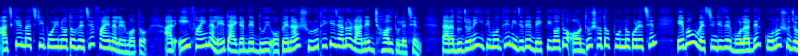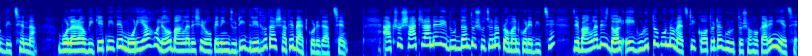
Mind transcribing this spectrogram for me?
আজকের ম্যাচটি পরিণত হয়েছে ফাইনালের মতো। আর এই ফাইনালে টাইগারদের দুই ওপেনার শুরু থেকে যেন রানের ঝল তুলেছেন। তারা দুজনেই ইতিমধ্যে নিজেদের ব্যক্তিগত অর্ধশতক পূর্ণ করেছেন এবং ওয়েস্ট ইন্ডিজের বোলারদের কোনো সুযোগ দিচ্ছেন না। বোলাররা উইকেট নিতে মরিয়া হলেও বাংলাদেশের ওপেনিং জুটি দৃঢ়তার সাথে ব্যাট করে যাচ্ছেন। একশো ষাট রানের এই দুর্দান্ত সূচনা প্রমাণ করে দিচ্ছে যে বাংলাদেশ দল এই গুরুত্বপূর্ণ ম্যাচটি কতটা গুরুত্ব সহকারে নিয়েছে।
